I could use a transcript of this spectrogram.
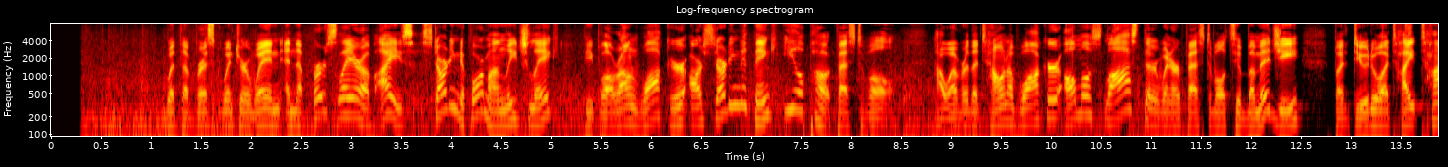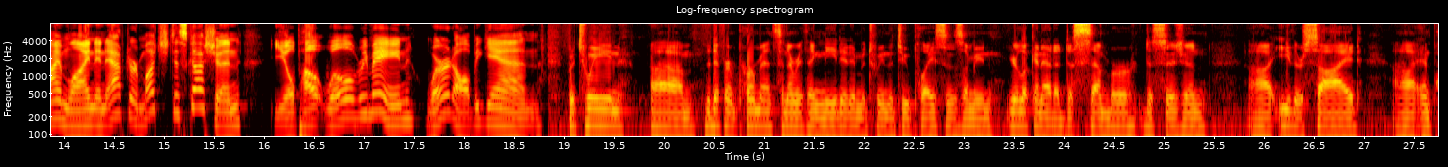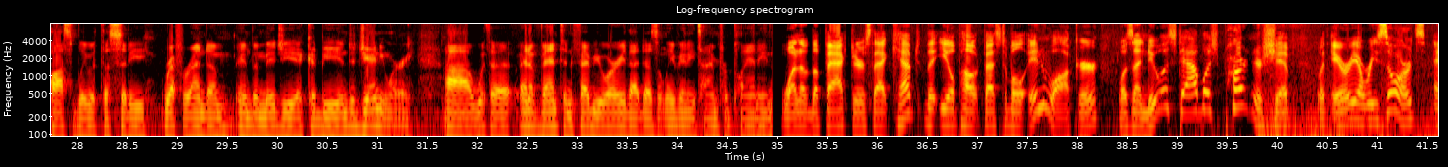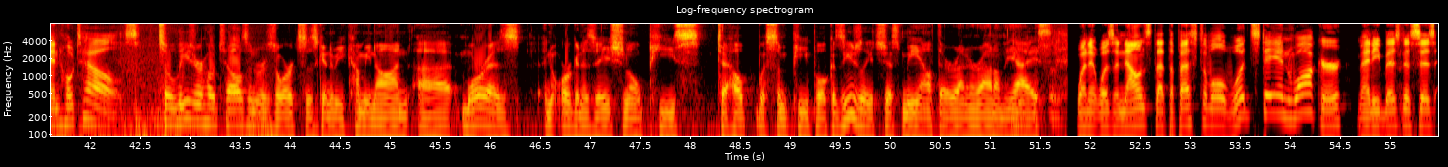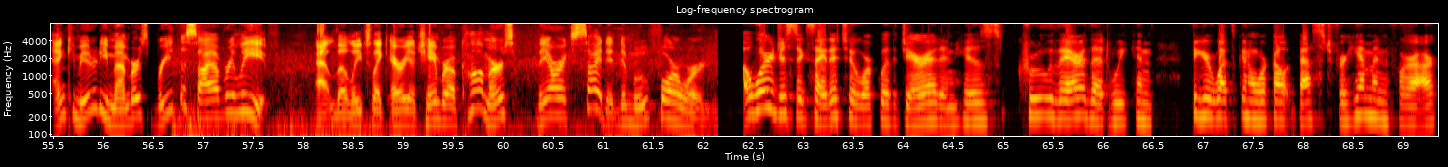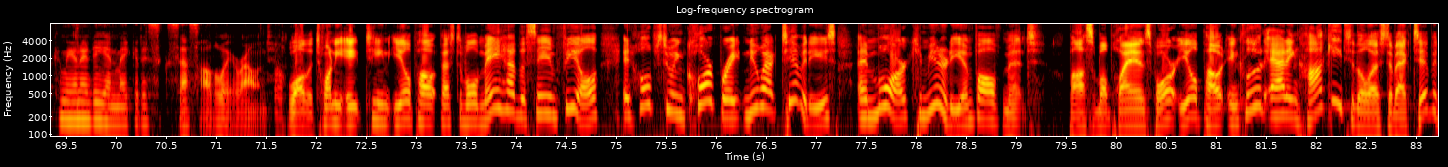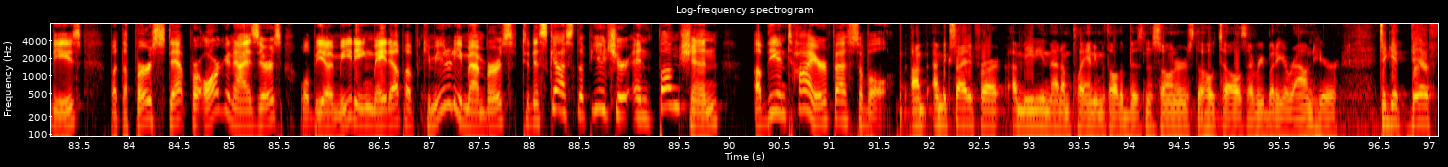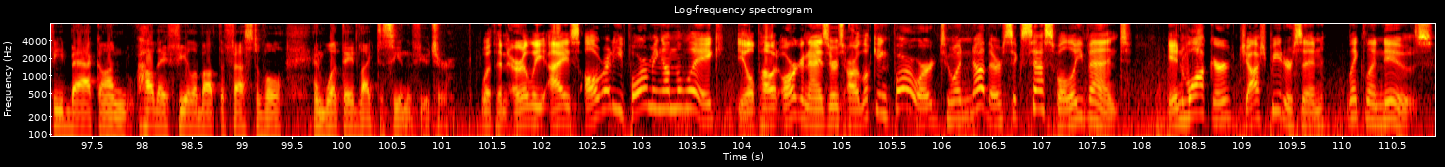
With a brisk winter wind and the first layer of ice starting to form on Leech Lake, people around Walker are starting to think Eelpout Festival. However, the town of Walker almost lost their winter festival to Bemidji, but due to a tight timeline and after much discussion, Eelpout will remain where it all began. Between um, the different permits and everything needed in between the two places, I mean, you're looking at a December decision uh, either side uh, and possibly with the city referendum in Bemidji, it could be into January. Uh, with a, an event in February, that doesn't leave any time for planning. One of the factors that kept the Eelpout Festival in Walker was a new established partnership with area resorts and hotels. So Leisure Hotels and Resorts is going to be coming on uh, more as an organizational piece to help with some people because usually it's just me out there running around on the ice. When it was announced that the festival would stay in Walker, many businesses and community members breathed a sigh of relief. At the Leech Lake Area Chamber of Commerce, they are excited to move forward. Uh, we're just excited to work with Jared and his crew there that we can figure what's going to work out best for him and for our community and make it a success all the way around. While the 2018 Eel Pout Festival may have the same feel, it hopes to incorporate new activities and more community involvement. Possible plans for Eel Pout include adding hockey to the list of activities, but the first step for organizers will be a meeting made up of community members to discuss the future and function of the entire festival. I'm, I'm excited for our, a meeting that I'm planning with all the business owners, the hotels, everybody around here to get their feedback on how they feel about the festival and what they'd like to see in the future. With an early ice already forming on the lake, Eelpout organizers are looking forward to another successful event. In Walker, Josh Peterson, Lakeland News.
